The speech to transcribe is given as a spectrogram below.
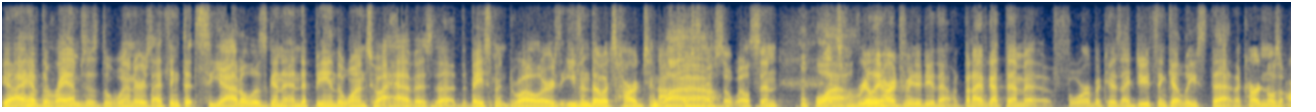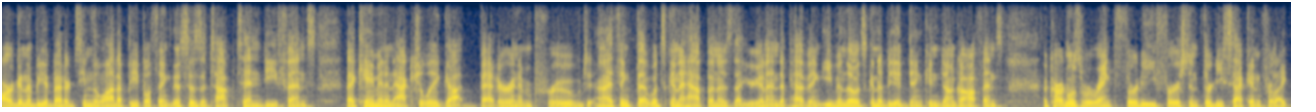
Yeah, I have the Rams as the winners. I think that Seattle is going to end up being the ones who I have as the, the basement dwellers, even though it's hard to not Wow. trust Russell Wilson. Wow. It's really hard for me to do that one. But I've got them at four because I do think at least that the Cardinals are going to be a better team than a lot of people think. This is a top 10 defense that came in and actually got better and improved. And I think that what's going to happen is that you're going to end up having, even though it's going to be a dink and dunk offense, the Cardinals were ranked 31st and 32nd for like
